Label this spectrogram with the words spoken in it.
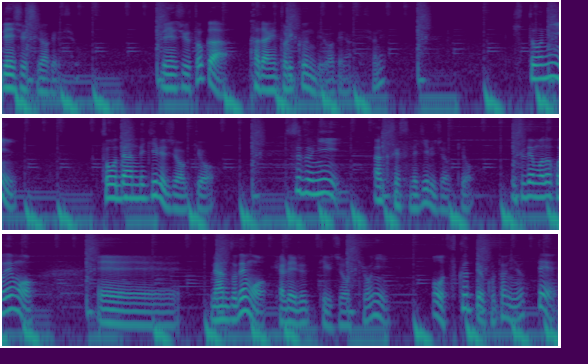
練習してるわけですよ。練習とか課題に取り組んでるわけなんですよね。人に相談できる状況すぐにアクセスできる状況いつでもどこでも、えー、何度でもやれるっていう状況にを作っておくことによって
